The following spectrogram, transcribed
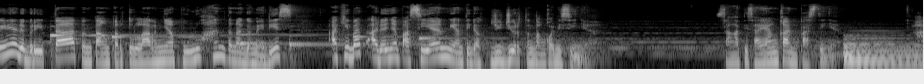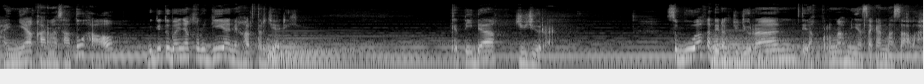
ini ada berita tentang tertularnya puluhan tenaga medis akibat adanya pasien yang tidak jujur tentang kondisinya. Sangat disayangkan pastinya. Hanya karena satu hal, begitu banyak kerugian yang harus terjadi. Ketidakjujuran. Sebuah ketidakjujuran tidak pernah menyelesaikan masalah.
